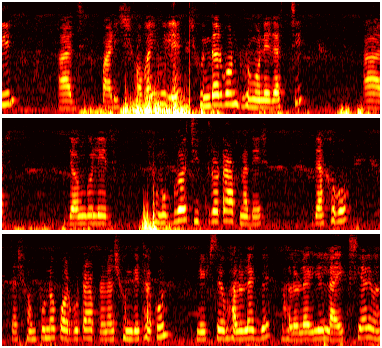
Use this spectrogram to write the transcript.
দিন। আজ বাড়ির সবাই মিলে সুন্দরবন ভ্রমণে যাচ্ছি। আর জঙ্গলের সমগ্র চিত্রটা আপনাদের দেখাবো তার সম্পূর্ণ পর্বটা আপনারা সঙ্গে থাকুন নিশ্চয়ই ভালো লাগবে ভালো লাগলে লাইক শেয়ার এবং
